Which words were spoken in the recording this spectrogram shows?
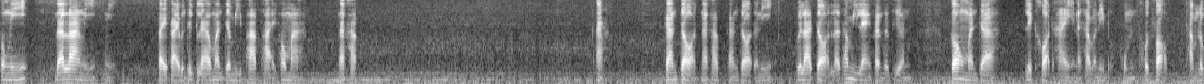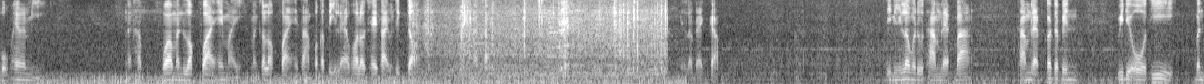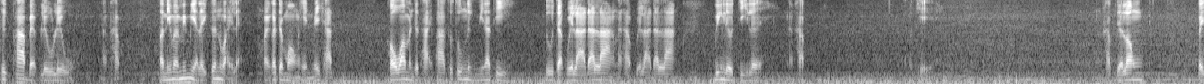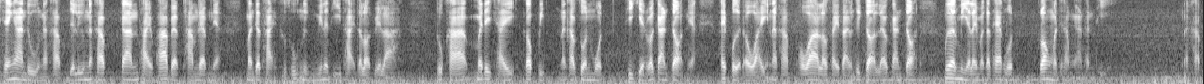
รงนี้ด้านล่างนี้นี่ใส่สายบันทึกแล้วมันจะมีภาพถ่ายเข้ามานะครับอะการจอดนะครับ การจอดอันนี้ เวลาจอดแล้วถ้ามีแรงสั่นสะเทือน กล้องมันจะเลคคอร์ดให้นะครับ อันนี้ผมทดสอบทำระบบให้มันมีนะครับ ว่ามันล็อกไฟล์ให้ไหม มันก็ล็อกไฟล์ให้ตามปกติแล้วเพราะเราใช้สายบันทึกจอดนะครับ เดี๋ยวเราแบ็กกลับ ทีนี้เรามาดู Time Lapse บ้าง Time Lapse ก็จะเป็นวิดีโอที่บันทึกภาพแบบเร็วๆนะครับ ตอนนี้มันไม่มีอะไรเคลื่อนไหวแหละ มันก็จะมองเห็นไม่ชัด เพราะว่ามันจะถ่ายภาพทุกๆหนึ่งวินาที ดูจากเวลาด้านล่างนะครับ เวลาด้านล่างวิ่งเร็วจีเลยนะครับ โอเคครับ เดี๋ยวลองไปใช้งานดูนะครับ อย่าลืมนะครับ การถ่ายภาพแบบ Time Lapse เนี่ย มันจะถ่ายทุกๆหนึ่งวินาทีถ่ายตลอดเวลา ลูกค้าไม่ได้ใช้ก็ปิดนะครับ ส่วนหมดที่เขียนว่าการจอดเนี่ยให้เปิดเอาไว้นะครับ เพราะว่าเราใส่สายบันทึกจอดแล้วการจอดเมื่อมีอะไรมากระแทกรถกล้องมันจะทำงานทันทีนะครับ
